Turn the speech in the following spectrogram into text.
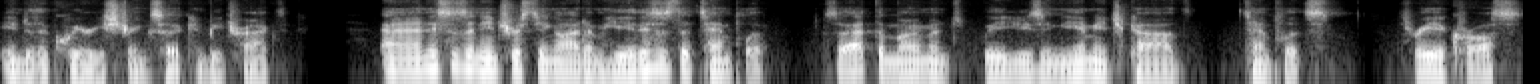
into the query string so it can be tracked. And this is an interesting item here. This is the template. So at the moment, we're using the image card templates three across.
